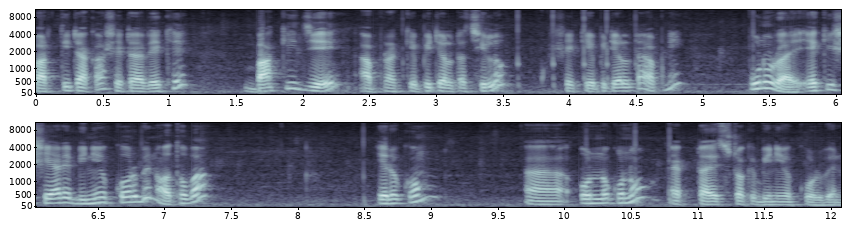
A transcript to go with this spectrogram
বাড়তি টাকা সেটা রেখে বাকি যে আপনার ক্যাপিটালটা ছিল, সেই ক্যাপিটালটা আপনি পুনরায় একই শেয়ারে বিনিয়োগ করবেন অথবা এরকম অন্য কোনো একটা স্টকে বিনিয়োগ করবেন।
